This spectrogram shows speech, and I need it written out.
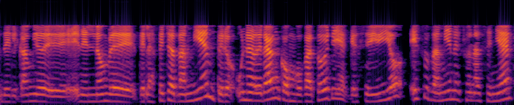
del cambio de, en el nombre de, la fecha también, pero una gran convocatoria que se vivió, eso también es una señal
